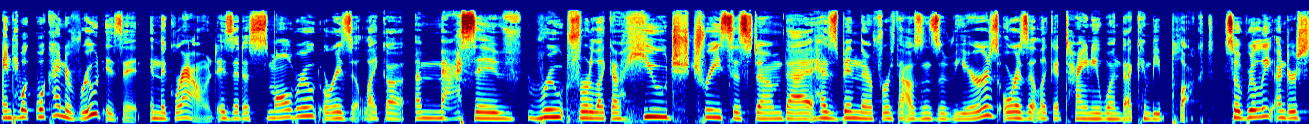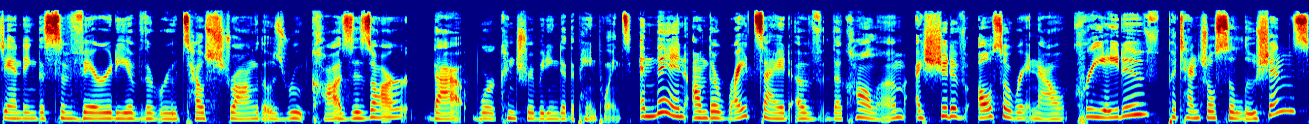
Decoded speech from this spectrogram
and what, what kind of root is it in the ground? Is it a small root or is it like a, a massive root for like a huge tree system that has been there for thousands of years? Or is it like a tiny one that can be plucked? So, really understanding the severity of the roots, how strong those root causes are that were contributing to the pain points. And then on the right side of the column, I should have also written out creative potential solutions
